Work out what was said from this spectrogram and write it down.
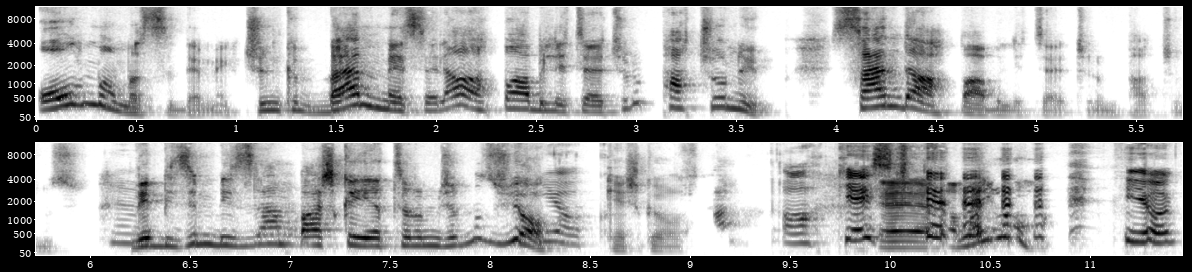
olmaması demek. Çünkü ben mesela ahbab literatürün patronuyum. Sen de ahbab literatürün patronusun. Evet. Ve bizim bizden başka yatırımcımız yok. yok. Keşke olsa. Ah keşke. Ee, ama yok. yok.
